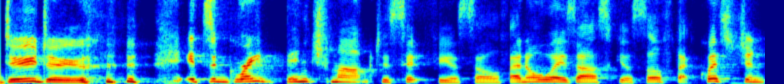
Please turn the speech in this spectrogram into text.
doo-doo? It's a great benchmark to set for yourself and always ask yourself that question.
